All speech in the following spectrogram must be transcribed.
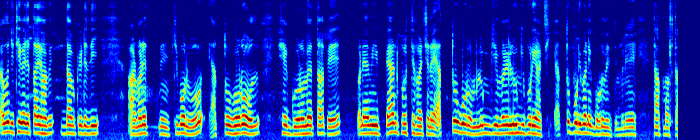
আমি বলছি, ঠিক আছে, তাই হবে, দাও কেটে দিই। আর মানে কি বলব, এত গরম সে গরমের তাপে মানে আমি প্যান্ট পরতে পারছি না, এত গরম, লুঙ্গি মানে লুঙ্গি পরে আছি, এত পরিমাণে গরমের মানে তাপমাত্রা,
